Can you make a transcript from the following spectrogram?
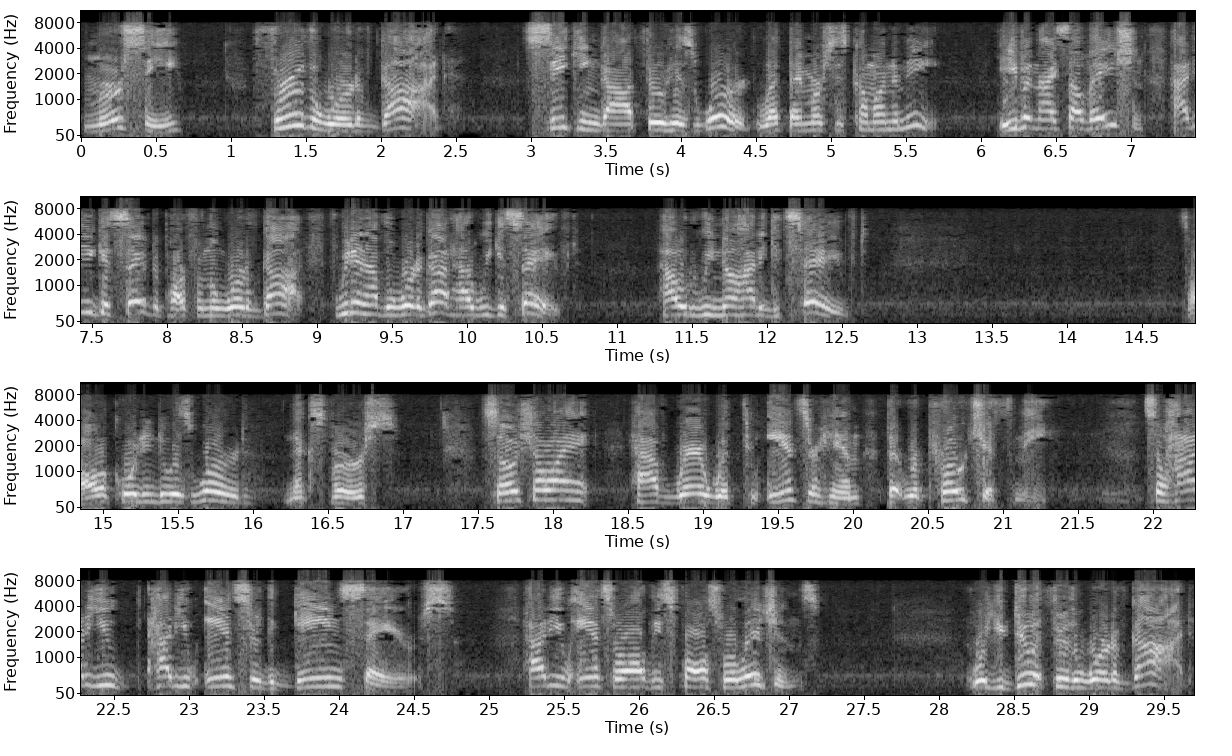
mercy through the word of God, seeking God through his word. Let thy mercies come unto me. Even thy salvation. How do you get saved apart from the word of God? If we didn't have the word of God, how do we get saved? How would we know how to get saved? It's all according to his word. Next verse. So shall I have wherewith to answer him that reproacheth me. So how do you how do you answer the gainsayers? How do you answer all these false religions? Well, you do it through the word of God.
